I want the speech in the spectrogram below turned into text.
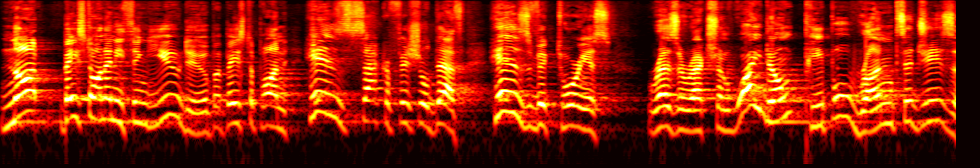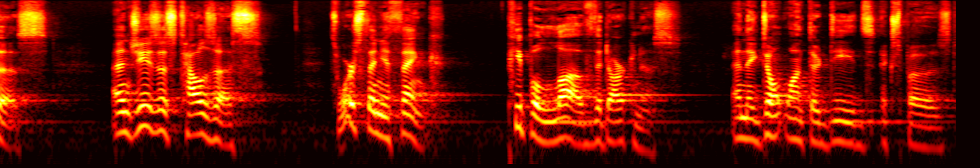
not based on anything you do, but based upon his sacrificial death, his victorious resurrection, why don't people run to Jesus? And Jesus tells us it's worse than you think. People love the darkness and they don't want their deeds exposed.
